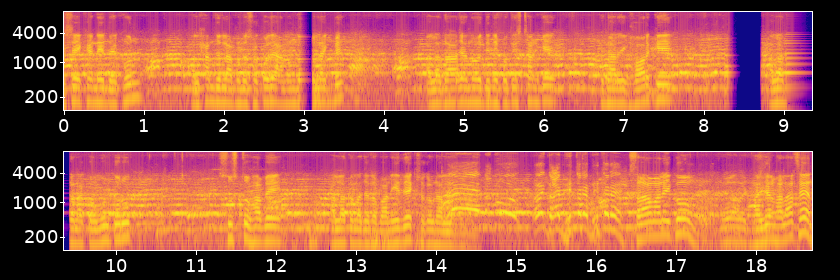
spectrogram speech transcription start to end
এসে এখানে দেখুন। আলহামদুলিল্লাহ আপনাদের সকলে আনন্দ লাগবে। আল্লাহ তাআলা যেন ওই দিনী প্রতিষ্ঠানকে তার এই ঘরকে আল্লাহ তালা কবুল করুক। সুস্থভাবে আল্লাহ তালা যেন বানিয়ে দেখ। সকল আল্লাহ ভিতরে ভিতরে। সালাম আলাইকুম। ভাইজান ভালো আছেন?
